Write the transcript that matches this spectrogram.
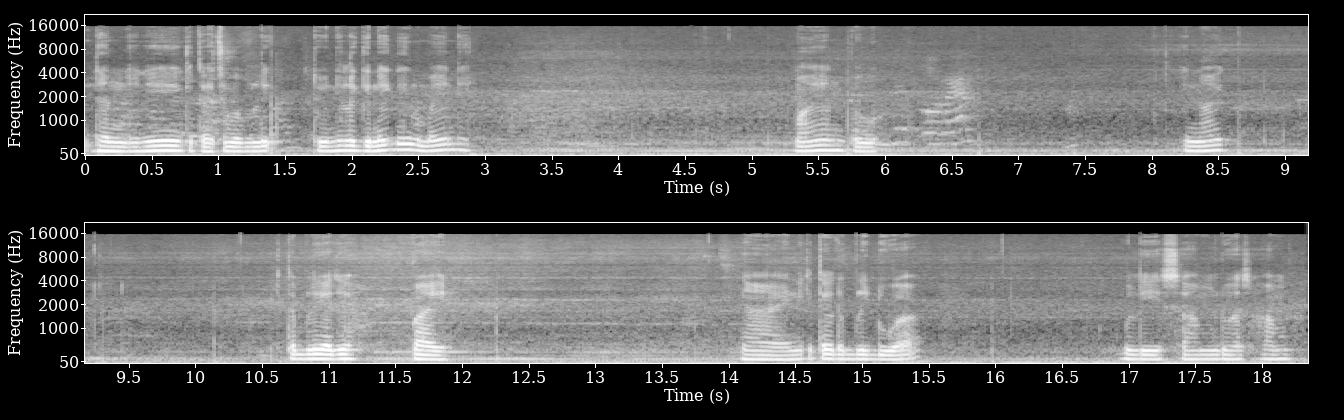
Dan ini kita coba beli. Tuh ini lagi naik nih lumayan nih. Lumayan tuh. Ini naik. Kita beli aja. Buy. Nah ini kita udah beli dua. Beli saham dua saham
